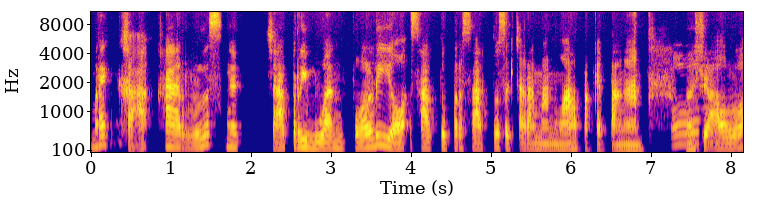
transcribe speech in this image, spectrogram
mereka harus ngecap ribuan polio satu persatu secara manual pakai tangan. Oh, Masya Allah,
